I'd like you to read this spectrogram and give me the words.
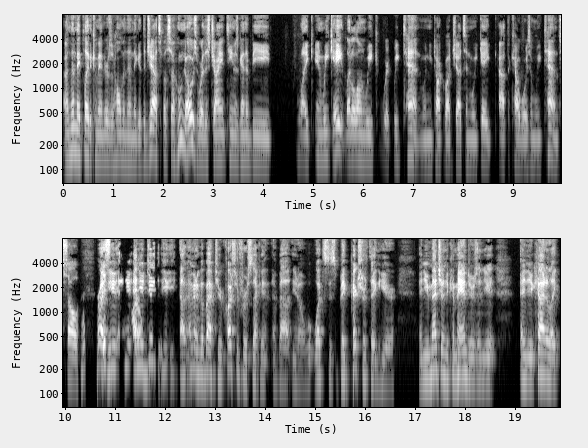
and then they play the Commanders at home, and then they get the Jets. But so who knows where this Giant team is going to be like in week eight, let alone week week ten. When you talk about Jets in week eight at the Cowboys in week ten, so right, you, and, you, and you do. You, I'm going to go back to your question for a second about you know what's this big picture thing here, and you mentioned the Commanders, and you and you kind of like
